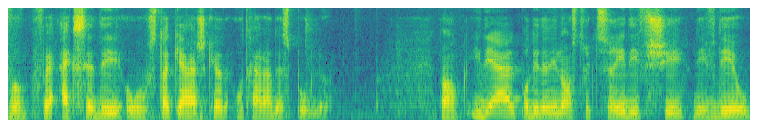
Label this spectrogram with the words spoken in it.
Vous pouvez accéder au stockage au travers de ce pool-là. Donc, idéal pour des données non structurées, des fichiers, des vidéos.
